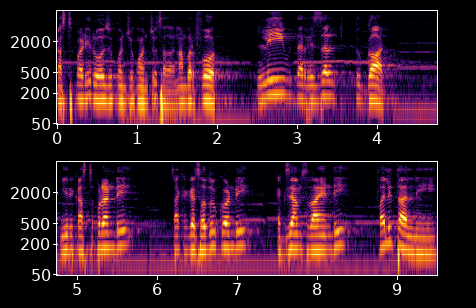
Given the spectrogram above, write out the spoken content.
కష్టపడి రోజు కొంచెం కొంచెం చదవాలి. Number four leave the result to God మీరు కష్టపడండి చక్కగా చదువుకోండి ఎగ్జామ్స్ రాయండి ఫలితాల్ని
